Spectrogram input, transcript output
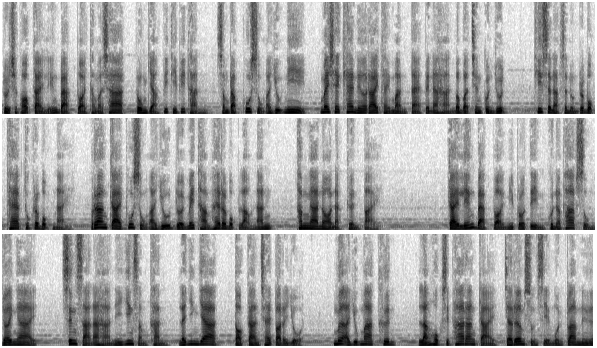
โดยเฉพาะไก่เลี้ยงแบบปล่อยธรรมชาติปรุงอย่างพิถีพิถันสำหรับผู้สูงอายุนี่ไม่ใช่แค่เนื้อร้ายไขมันแต่เป็นอาหารบำบัดเชิงกลยุทธ์ที่สนับสนุนระบบแทบทุกระบบใน ร่างกายผู้สูงอายุโดยไม่ทำให้ระบบเหล่านั้นทำงานนอนหนักเกินไป ไก่เลี้ยงแบบปล่อยมีโปรตีนคุณภาพสูงย่อยง่าย ซึ่งสารอาหารนี้ยิ่งสำคัญและยิ่งยากต่อการใช้ประโยชน์ เมื่ออายุมากขึ้น หลัง 65 ร่างกายจะเริ่มสูญเสียมวลกล้ามเนื้อ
